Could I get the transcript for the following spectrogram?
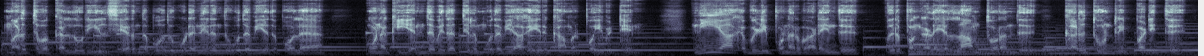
மருத்துவக் கல்லூரியில் சேர்ந்தபோது உடனிருந்து உதவியது போல உனக்கு எந்த விதத்திலும் உதவியாக இருக்காமல் போய்விட்டேன். நீயாக விழிப்புணர்வு அடைந்து விருப்பங்களை எல்லாம் துறந்து கருத்தூன்றி படித்து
